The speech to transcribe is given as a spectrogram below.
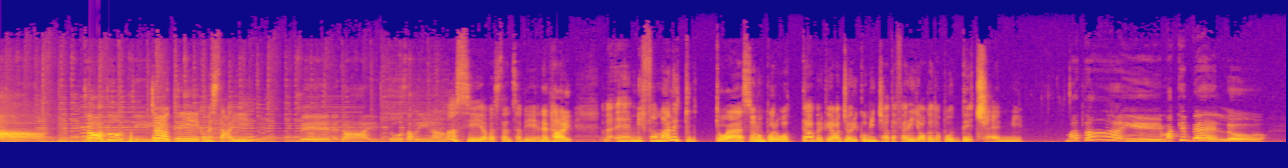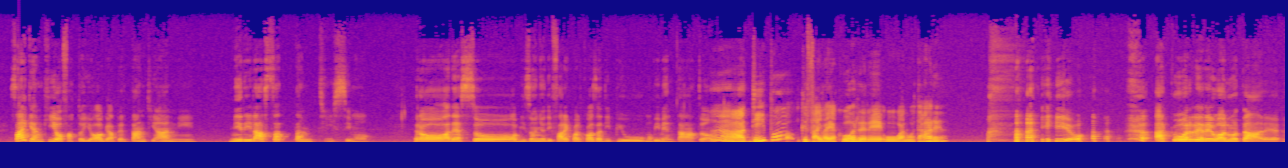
Là! Ciao a tutti! Ciao Cri, come stai? Bene, dai. Tu, Sabrina? Ma sì, abbastanza bene, dai. Ma, eh, mi fa male tutto, eh. Sono un po' rotta perché oggi ho ricominciato a fare yoga dopo decenni. Ma dai, ma che bello! Sai che anch'io ho fatto yoga per tanti anni. Mi rilassa tantissimo. Però adesso ho bisogno di fare qualcosa di più movimentato. Ah, tipo? Che fai? Vai a correre o a nuotare? Io? A correre o a nuotare?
